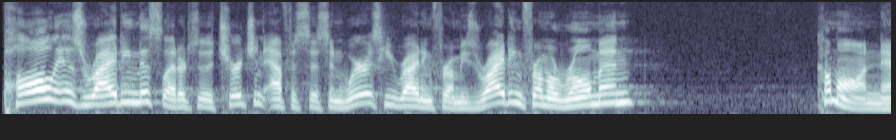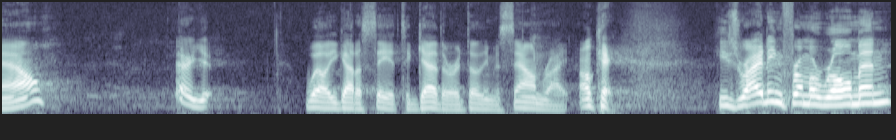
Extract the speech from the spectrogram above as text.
Paul is writing this letter to the church in Ephesus, and where is he writing from? He's writing from a Roman. Come on now. There you. Well, you got to say it together. It doesn't even sound right. Okay. He's writing from a Roman.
